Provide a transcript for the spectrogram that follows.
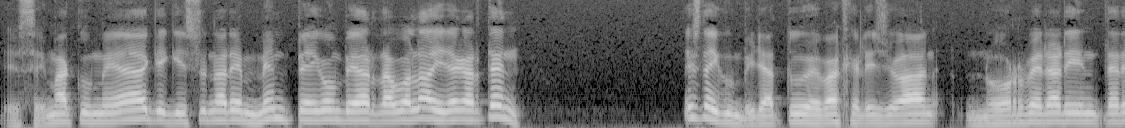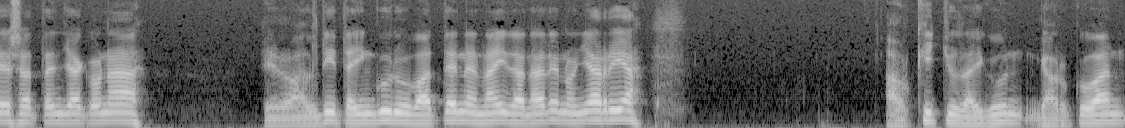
Ez emakumeak egizunaren menpe egon behar dauala iragarten? Ez daigun bilatu evangelizioan norberari interesaten jakona edo aldita inguru baten nahi danaren oinarria? Aurkitu daigun gaurkoan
